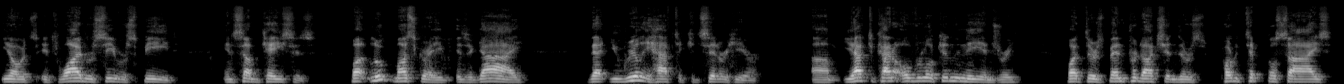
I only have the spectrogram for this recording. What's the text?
you know, it's it's wide receiver speed in some cases. But Luke Musgrave is a guy that you really have to consider here. Um, you have to kind of overlook in the knee injury, but there's been production. There's prototypical size,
